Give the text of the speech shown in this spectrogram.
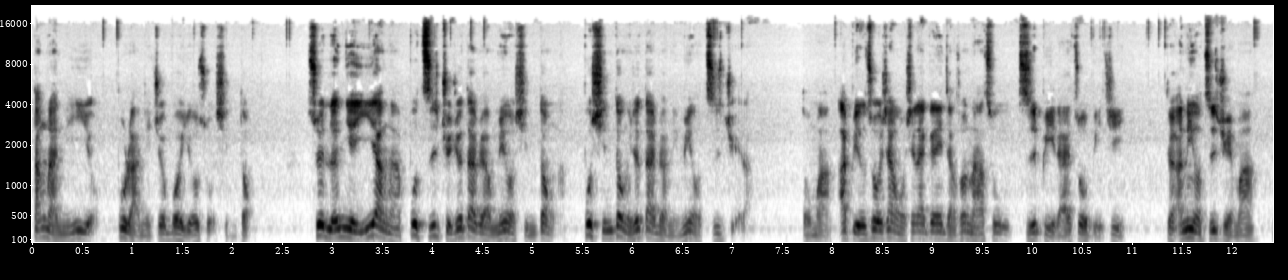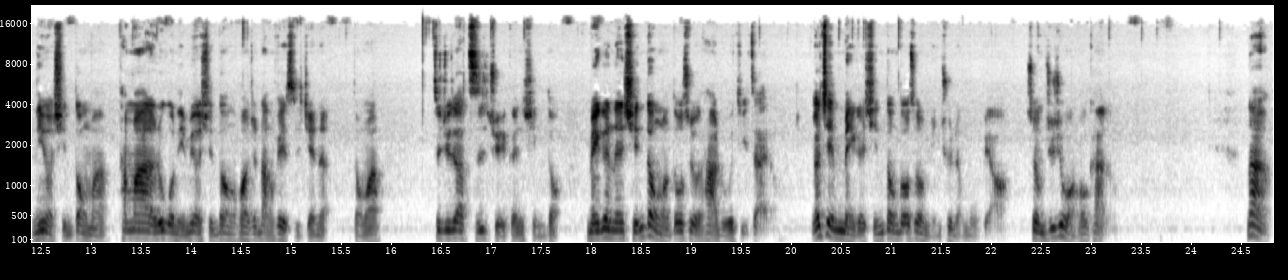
当然你有，不然你就不会有所行动。所以人也一样啊，不知觉就代表没有行动了，不行动也就代表你没有知觉了，懂吗？啊，比如说像我现在跟你讲说，拿出纸笔来做笔记，对啊，你有知觉吗？你有行动吗？他妈的，如果你没有行动的话，就浪费时间了，懂吗？这就叫知觉跟行动，每个人的行动哦都是有它的逻辑在的，而且每个行动都是有明确的目标，所以我们就去往后看了。那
